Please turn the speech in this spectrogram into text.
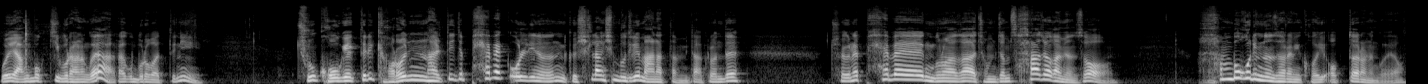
왜 양복집을 하는 거야? 라고 물어봤더니 주 고객들이 결혼할 때 이제 패백 올리는 그 신랑 신부들이 많았답니다. 그런데 최근에 패백 문화가 점점 사라져가면서 한복을 입는 사람이 거의 없다라는 거예요.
